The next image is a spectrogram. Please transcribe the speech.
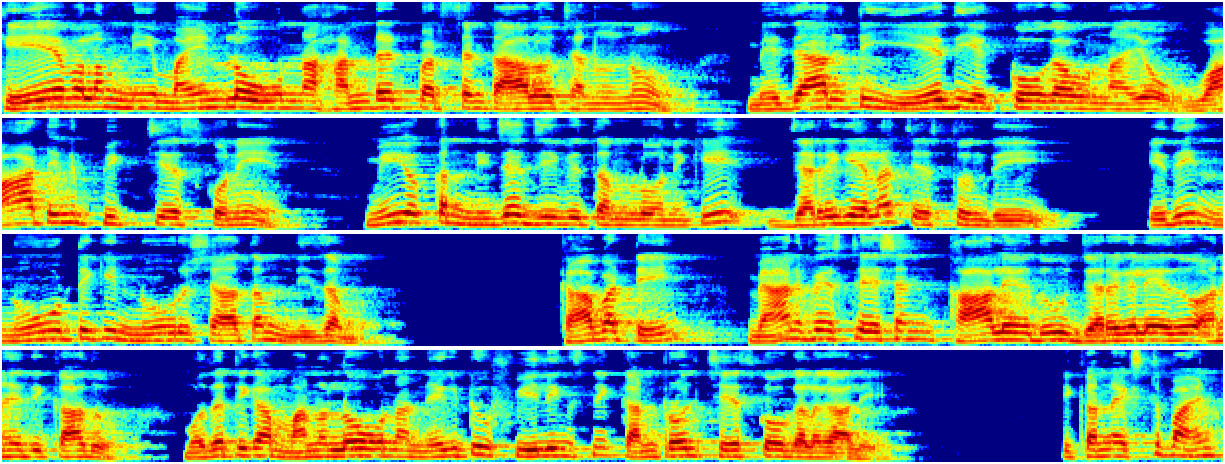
కేవలం నీ మైండ్లో ఉన్న హండ్రెడ్ పర్సెంట్ ఆలోచనలను మెజారిటీ ఏది ఎక్కువగా ఉన్నాయో వాటిని పిక్ చేసుకొని మీ యొక్క నిజ జీవితంలోనికి జరిగేలా చేస్తుంది. ఇది నూటికి నూరు శాతం నిజం. కాబట్టి మేనిఫెస్టేషన్ కాలేదు జరగలేదు అనేది కాదు. మొదటిగా మనలో ఉన్న నెగిటివ్ ఫీలింగ్స్ని కంట్రోల్ చేసుకోగలగాలి. ఇక next point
